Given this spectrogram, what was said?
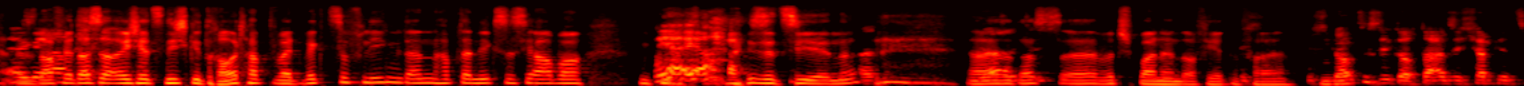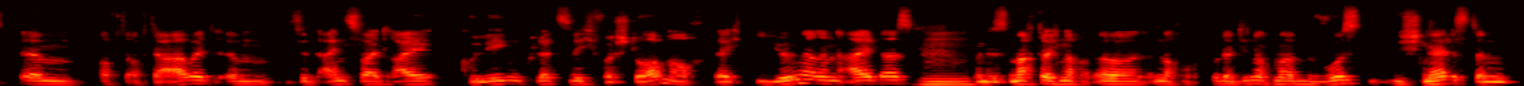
Also genau. dafür, dass ihr euch jetzt nicht getraut habt, weit wegzufliegen, dann habt ihr nächstes Jahr aber ein gutes ja, ja. Reiseziel. Ne? Ja, also das äh, wird spannend auf jeden ich, Fall. Ich glaube, das liegt auch da. Also ich habe jetzt ähm, auf, auf der Arbeit ähm, sind ein, zwei, drei Kollegen plötzlich verstorben, auch recht jüngeren Alters. Mhm. Und es macht euch noch, äh, noch oder dir noch mal bewusst, wie schnell es dann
